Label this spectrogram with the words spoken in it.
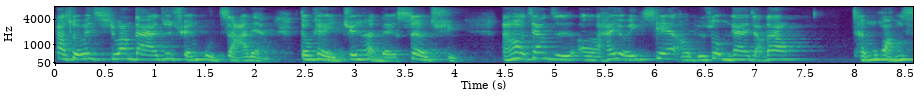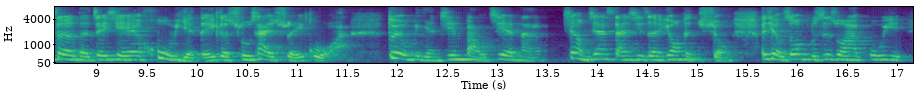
那，所以会希望大家就全谷杂粮都可以均衡的摄取，然后这样子呃，还有一些呃，比如说我们刚才讲到。橙黄色的这些护眼的一个蔬菜水果啊，对我们眼睛保健呐、啊，像我们现在 3C 真的用很凶，而且有时候不是说他故意，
